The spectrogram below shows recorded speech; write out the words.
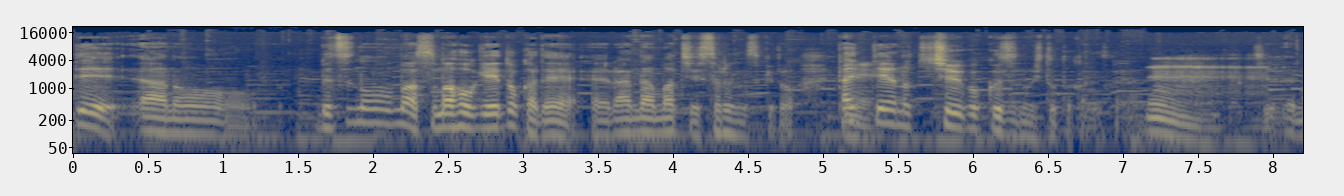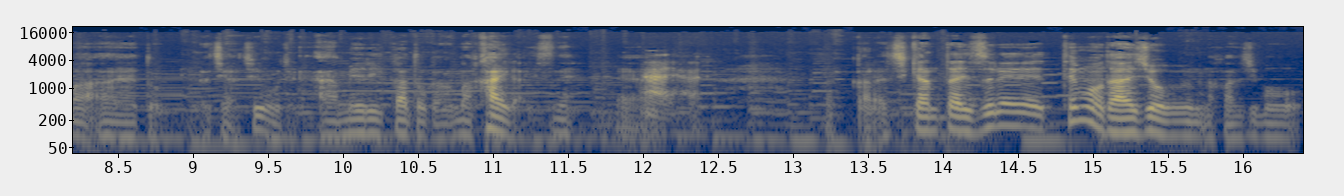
で、あの、別の、まあ、スマホゲーとかでえーランダムマッチするんですけど、大抵あの、中国図の人とかですから、うん。ちまあ、えっと、違う、中国じゃない、アメリカとか、まあ、海外ですね。えーはいはい。だから、時間帯ずれても大丈夫な感じも、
